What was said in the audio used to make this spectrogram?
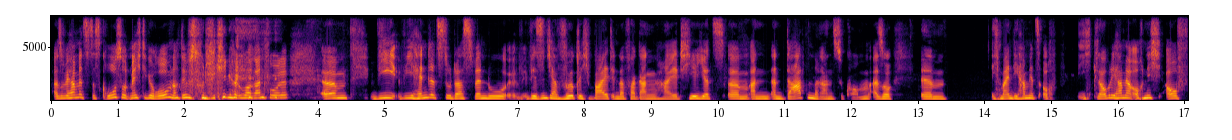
Also wir haben jetzt das große und mächtige Rom, nachdem es von Wikinger überrannt wurde. ähm, wie, wie handelst du das, wenn du, wir sind ja wirklich weit in der Vergangenheit, hier jetzt ähm, an, an Daten ranzukommen. Also ähm, ich meine, die haben jetzt auch, ich glaube, die haben ja auch nicht auf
